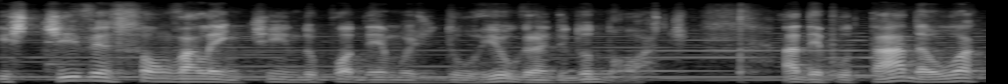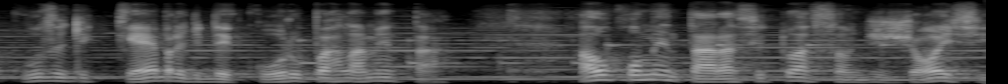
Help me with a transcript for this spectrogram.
Stevenson Valentim, do Podemos do Rio Grande do Norte. A deputada o acusa de quebra de decoro parlamentar. Ao comentar a situação de Joyce,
